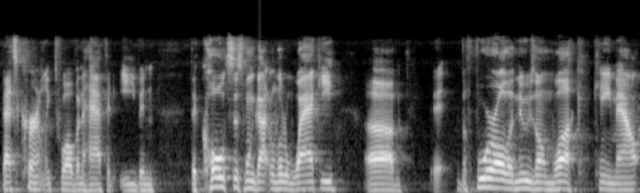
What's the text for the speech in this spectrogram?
That's currently 12 and a half at even. The Colts this one got a little wacky. Um, before all the news on Luck came out,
